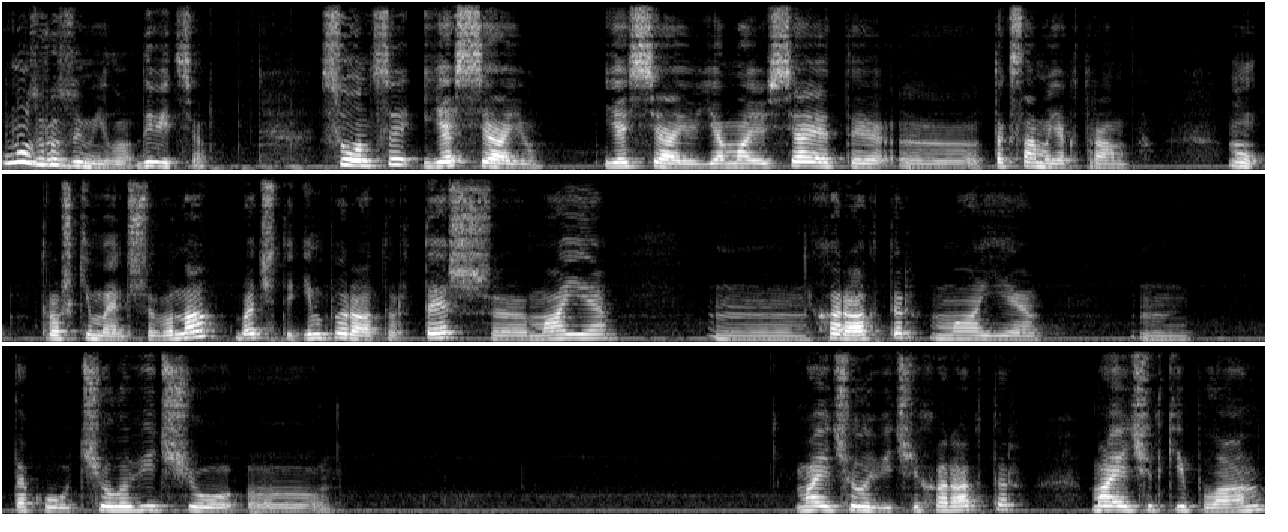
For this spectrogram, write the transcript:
Ну, зрозуміло, дивіться. Сонце, я сяю. Я сяю, я маю сяяти е, так само, як Трамп. Ну, трошки менше. Вона, бачите, імператор теж е, має м, характер, має м, таку чоловічу. Е, має чоловічий характер, має чіткий план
